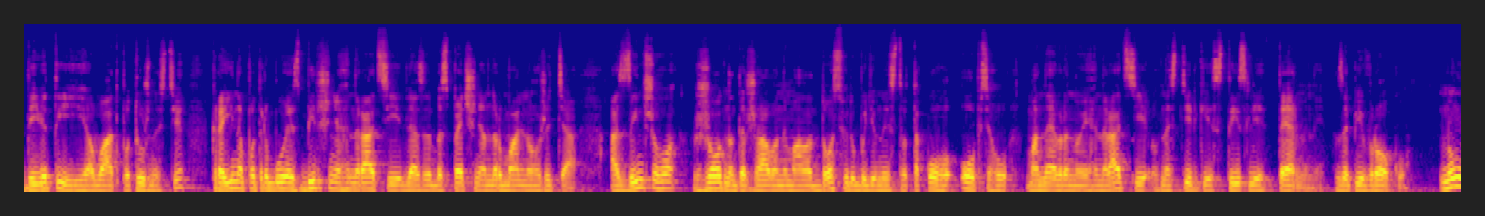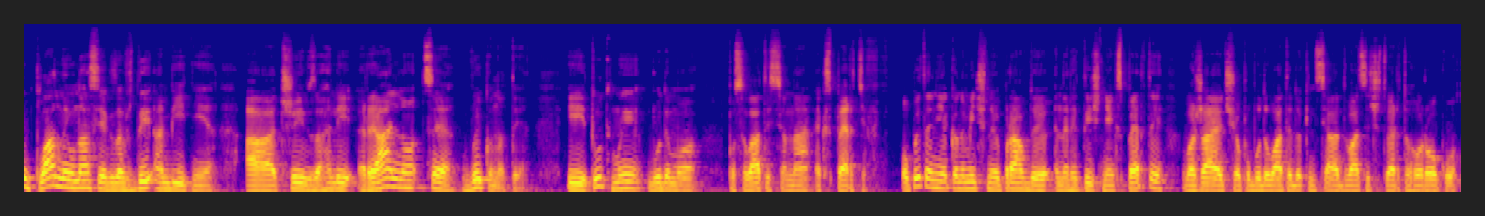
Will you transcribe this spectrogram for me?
9 гігават потужності, країна потребує збільшення генерації для забезпечення нормального життя. А з іншого, жодна держава не мала досвіду будівництва такого обсягу маневреної генерації в настільки стислі терміни за півроку. Ну, плани у нас, як завжди, амбітні. А чи взагалі реально це виконати? І тут ми будемо посилатися на експертів. Опитані економічною правдою енергетичні експерти вважають, що побудувати до кінця 2024 року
